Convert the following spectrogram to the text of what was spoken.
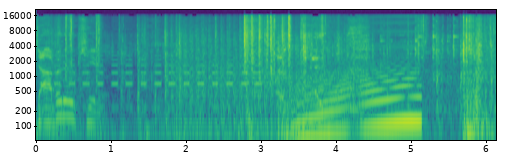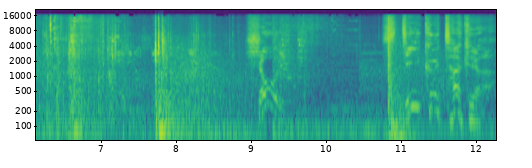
ダブルキル。勝利。スティーク・タクラ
